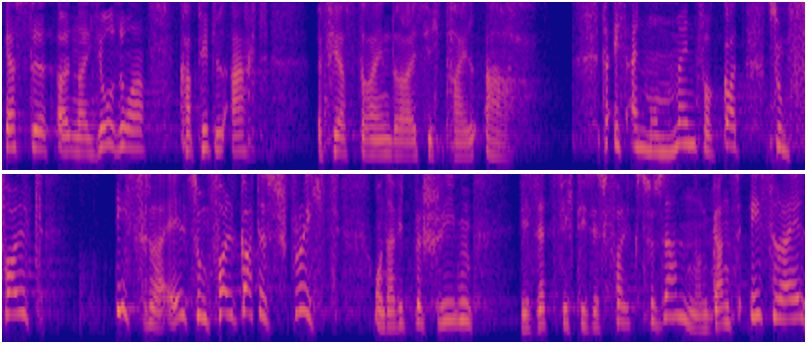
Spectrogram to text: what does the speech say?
1. Äh, Josua Kapitel 8, Vers 33, Teil A. Da ist ein Moment, wo Gott zum Volk Israel, zum Volk Gottes spricht. Und da wird beschrieben, wie setzt sich dieses Volk zusammen. Und ganz Israel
